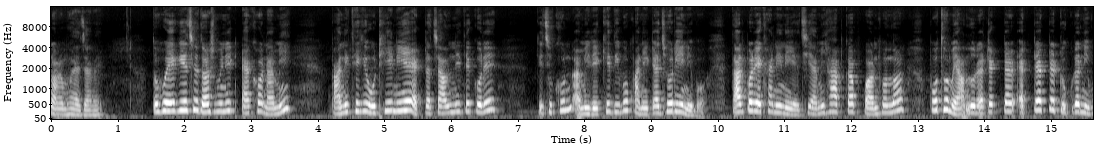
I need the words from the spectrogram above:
নরম হয়ে যাবে। তো হয়ে গিয়েছে দশ মিনিট। এখন আমি পানি থেকে উঠিয়ে নিয়ে একটা চালনিতে করে কিছুক্ষণ আমি রেখে দিব, পানিটা ঝরিয়ে নেব। তারপর এখানে নিয়েছি আমি হাফ কাপ কর্নফ্লাওয়ার। প্রথমে আলুর একটা একটা একটা একটা টুকরো নিব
